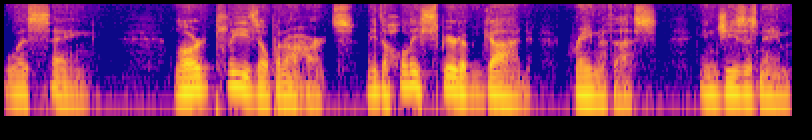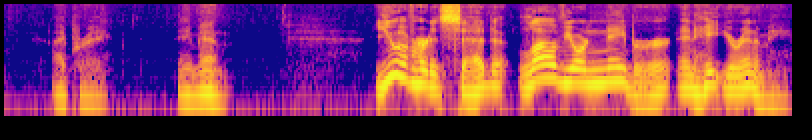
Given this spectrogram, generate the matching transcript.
was saying. Lord, please open our hearts. May the Holy Spirit of God reign with us. In Jesus' name I pray. Amen. You have heard it said, Love your neighbor and hate your enemy.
